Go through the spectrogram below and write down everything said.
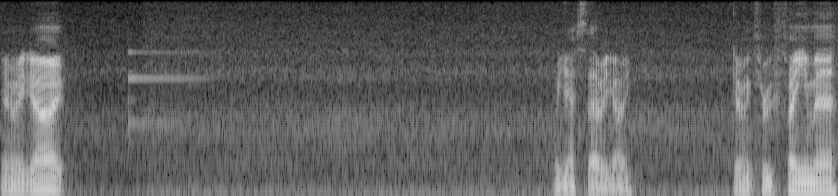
Here we go. Oh yes, there we go. Going through Faymere.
